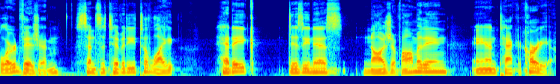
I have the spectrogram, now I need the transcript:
blurred vision, sensitivity to light, headache, dizziness, nausea, vomiting, and tachycardia.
